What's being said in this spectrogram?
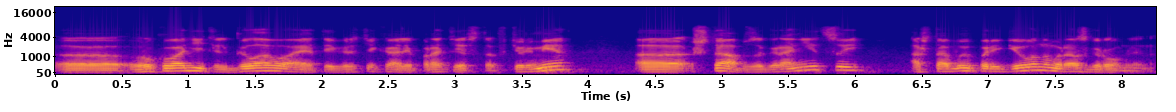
Руководитель, голова этой вертикали протеста в тюрьме, штаб за границей – а штабы по регионам разгромлены.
